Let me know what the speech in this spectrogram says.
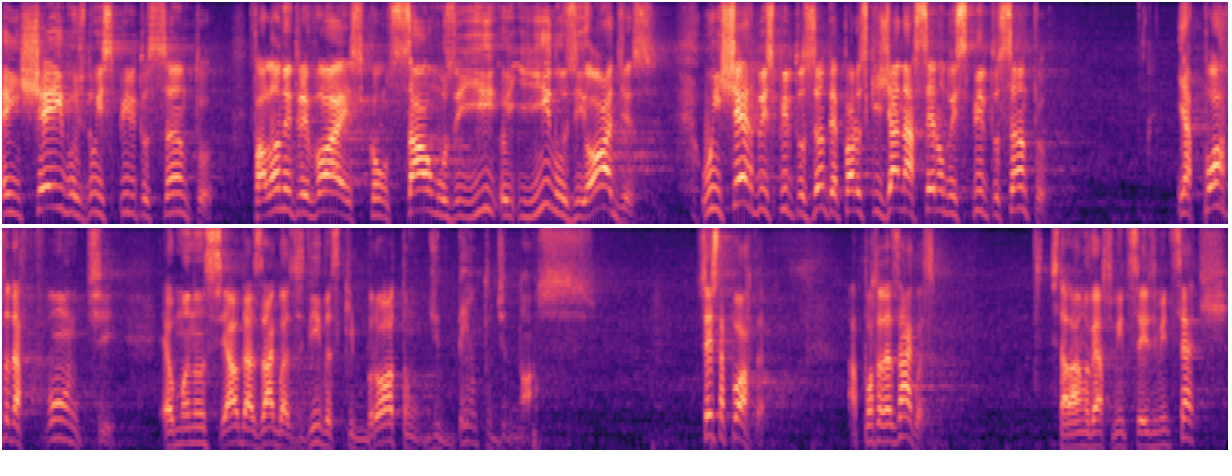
enchei-vos do Espírito Santo, falando entre vós com salmos e, hinos e odes. O encher do Espírito Santo é para os que já nasceram do Espírito Santo. E a porta da fonte é o manancial das águas vivas que brotam de dentro de nós. Sexta porta, a porta das águas. Está lá no verso 26 e 27.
